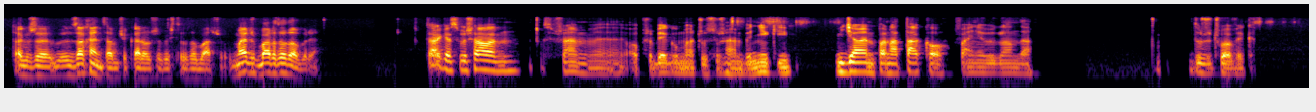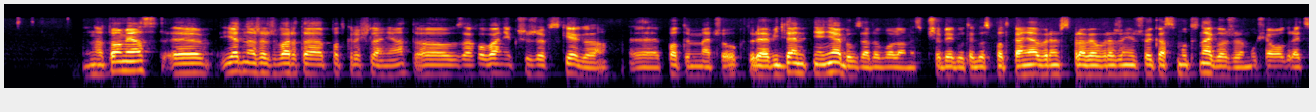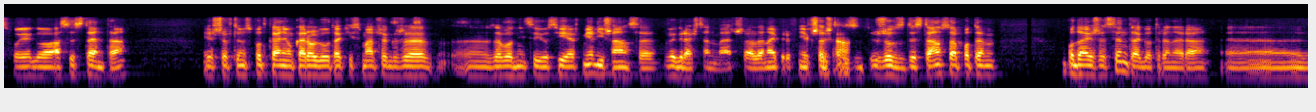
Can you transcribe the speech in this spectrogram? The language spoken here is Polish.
Także zachęcam cię, Karol, żebyś to zobaczył. Mecz bardzo dobry. Tak, ja słyszałem, słyszałem e, o przebiegu meczu, słyszałem wyniki. Widziałem pana Tako, fajnie wygląda. Duży człowiek. Natomiast e, jedna rzecz warta podkreślenia to zachowanie Krzyżewskiego e, po tym meczu, który ewidentnie nie był zadowolony z przebiegu tego spotkania, wręcz sprawiał wrażenie człowieka smutnego, że musiał ograć swojego asystenta. Jeszcze w tym spotkaniu Karol był taki smaczek, że e, zawodnicy UCF mieli szansę wygrać ten mecz, ale najpierw nie wszedł rzut z dystansu, a potem bodajże syn tego trenera, e,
